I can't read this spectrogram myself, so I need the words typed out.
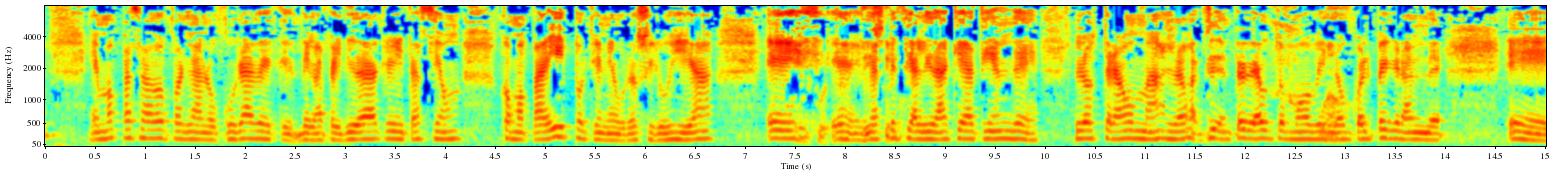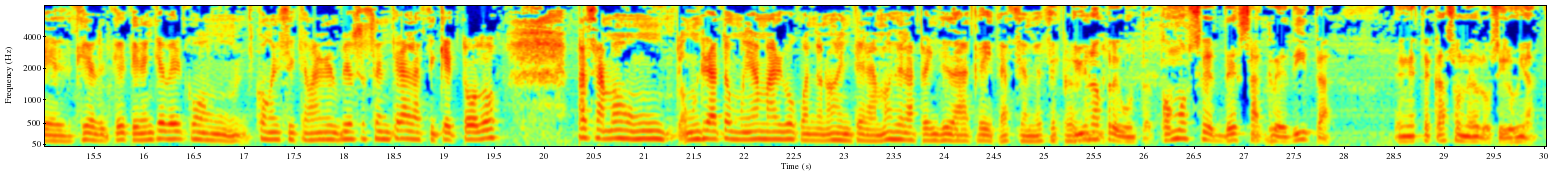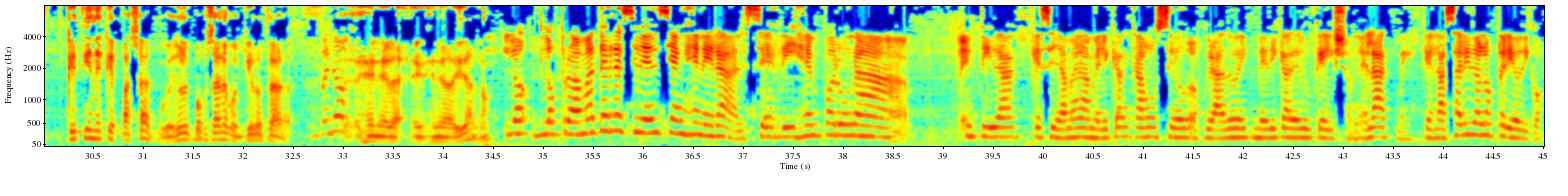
hemos pasado por la locura de, que, de la pérdida de acreditación como país, porque neurocirugía es la especialidad que atiende los traumas, los accidentes de automóvil, los golpes grandes eh, que, tienen que ver con, con, el sistema nervioso central, así que todos pasamos un, un rato muy amargo cuando nos enteramos de la pérdida de acreditación de ese programa. Y una pregunta, ¿cómo se desacredita en este caso neurocirugía? ¿Qué tiene que pasar? Porque eso le puede pasar a cualquier otra eh, generalidad, ¿no? los programas de residencia en general se rigen por una entidad que se llama el American Council of Graduate Medical Education, el ACME, que ha salido en los periódicos.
